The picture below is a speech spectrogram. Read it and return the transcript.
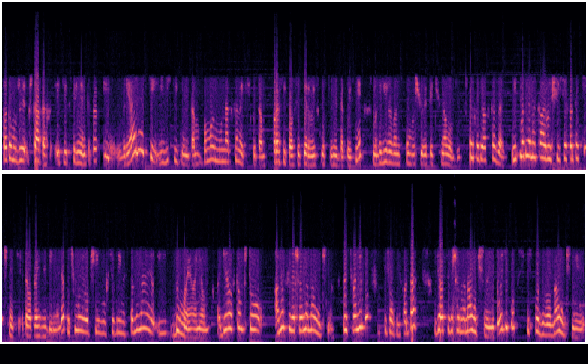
Потом уже в Штатах эти эксперименты прошли в реальности, и действительно, там, по-моему, над Коннектику там просыпался первый искусственный такой снег, смоделирован с помощью этой технологии. Что я хотела сказать? Несмотря на кажущуюся фантастичность этого произведения, да, почему я вообще его все время вспоминаю и думаю о нем? Дело в том, что оно совершенно научно. То есть Ванигут, писатель-фантаст, взял совершенно научную методику, использовал научный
